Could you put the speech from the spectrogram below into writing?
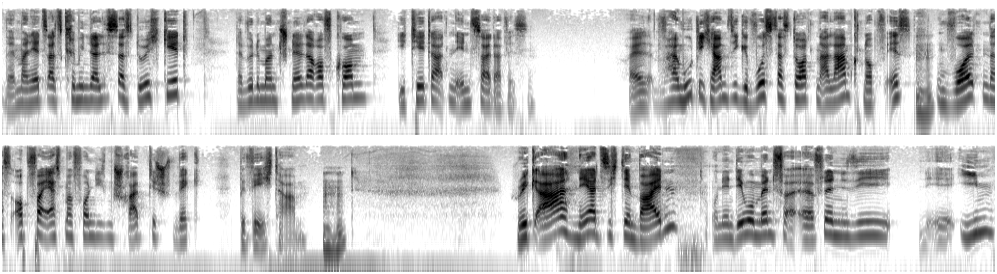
Wenn man jetzt als Kriminalist das durchgeht, dann würde man schnell darauf kommen, die Täter hatten Insiderwissen. Weil vermutlich haben sie gewusst, dass dort ein Alarmknopf ist Mhm. und wollten das Opfer erstmal von diesem Schreibtisch weg bewegt haben. Mhm. Rick A. nähert sich den beiden und in dem Moment eröffnen sie ihm,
